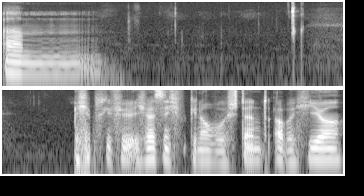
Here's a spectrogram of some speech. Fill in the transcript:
Ähm, ich habe das Gefühl, ich weiß nicht genau, wo es stand, aber hier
